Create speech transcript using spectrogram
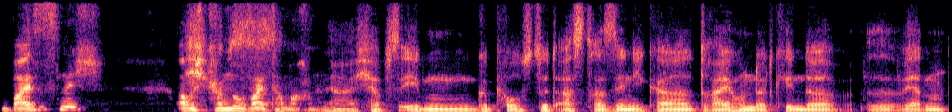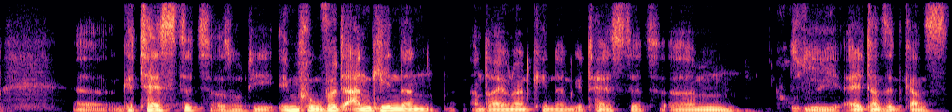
weiß es nicht aber ich, ich kann nur weitermachen. Ja, ich habe es eben gepostet. AstraZeneca, 300 Kinder äh, werden äh, getestet. Also die Impfung wird an Kindern, an 300 Kindern getestet. Ähm, die Eltern sind ganz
